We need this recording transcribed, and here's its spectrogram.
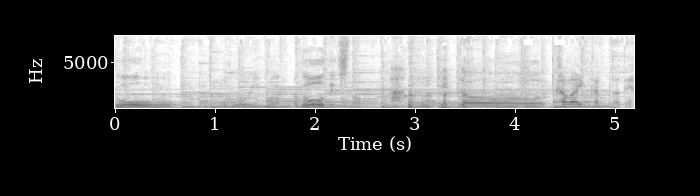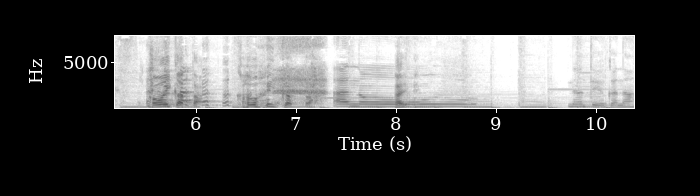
どう思いますか？どうでした？あ、えっと 可愛かったです。可愛かった。可愛かっ あのーなんていうかな、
